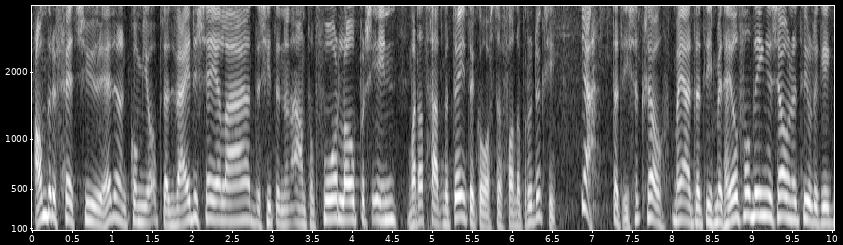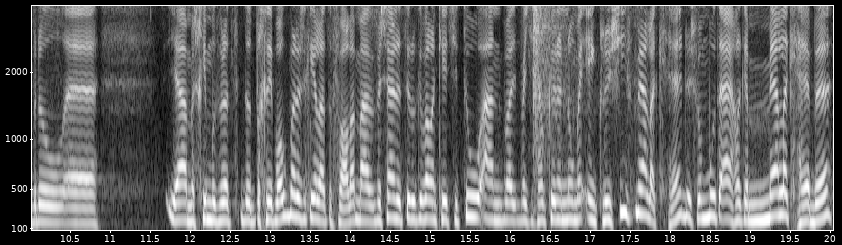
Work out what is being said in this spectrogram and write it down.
andere vetzuren. Hè. Dan kom je op dat wijde CLA, er zitten een aantal voorlopers in. Maar dat gaat meteen ten koste van de productie. Ja, dat is ook zo. Maar ja, dat is met heel veel dingen zo natuurlijk. Ik bedoel. Uh, ja, misschien moeten we dat, dat, begrip ook maar eens een keer laten vallen. Maar we zijn natuurlijk wel een keertje toe aan wat, wat je zou kunnen noemen inclusief melk. Hè? Dus we moeten eigenlijk een melk hebben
